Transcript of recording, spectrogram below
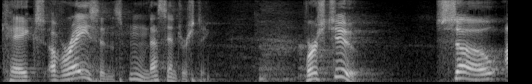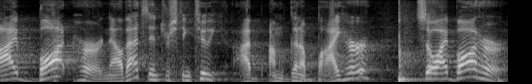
cakes of raisins. Hmm, that's interesting. Verse 2 So I bought her. Now that's interesting too. I, am going to buy her. So I bought her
